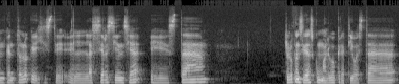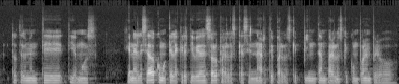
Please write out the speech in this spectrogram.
encantó lo que dijiste. El hacer ciencia está... Tú lo consideras como algo creativo, está totalmente, digamos, generalizado como que la creatividad es solo para los que hacen arte, para los que pintan, para los que componen, pero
